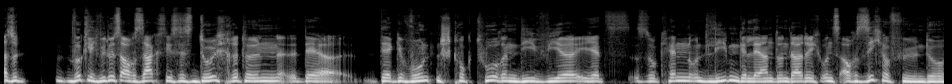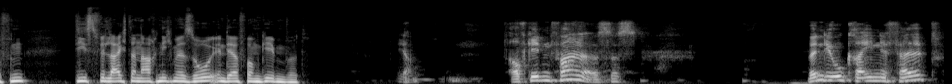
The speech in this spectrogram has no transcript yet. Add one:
Also wirklich, wie du es auch sagst, dieses Durchrütteln der, der gewohnten Strukturen, die wir jetzt so kennen und lieben gelernt und dadurch uns auch sicher fühlen dürfen, die es vielleicht danach nicht mehr so in der Form geben wird. Ja, auf jeden Fall. Es ist, wenn die Ukraine fällt,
